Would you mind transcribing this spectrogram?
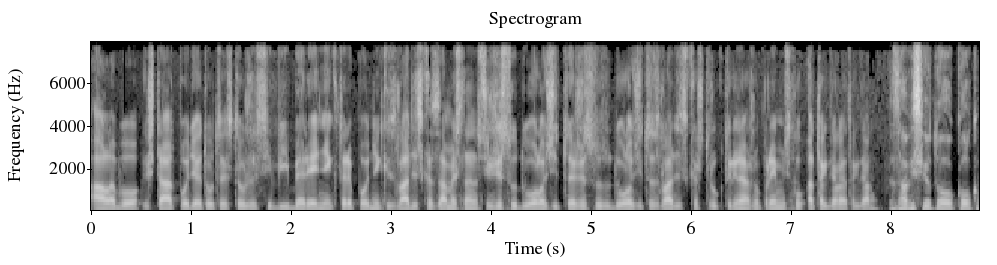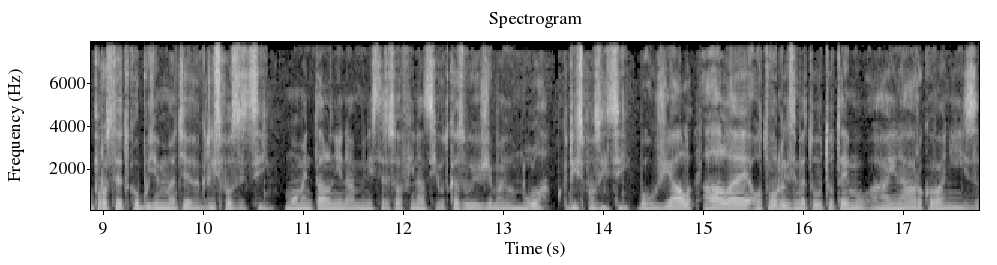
alebo štát pôjde aj tou cestou, že si vyberie niektoré podniky z hľadiska zamestnanosti, že sú dôležité, že sú dôležité z hľadiska štruktúry nášho priemyslu a tak ďalej a tak ďalej. Závisí od toho, koľko prostriedkov budeme mať k dispozícii. Momentálne nám ministerstvo financí odkazuje, že majú nula k dispozícii. Bohužiaľ, ale otvorili sme túto tému aj na rokovaní s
